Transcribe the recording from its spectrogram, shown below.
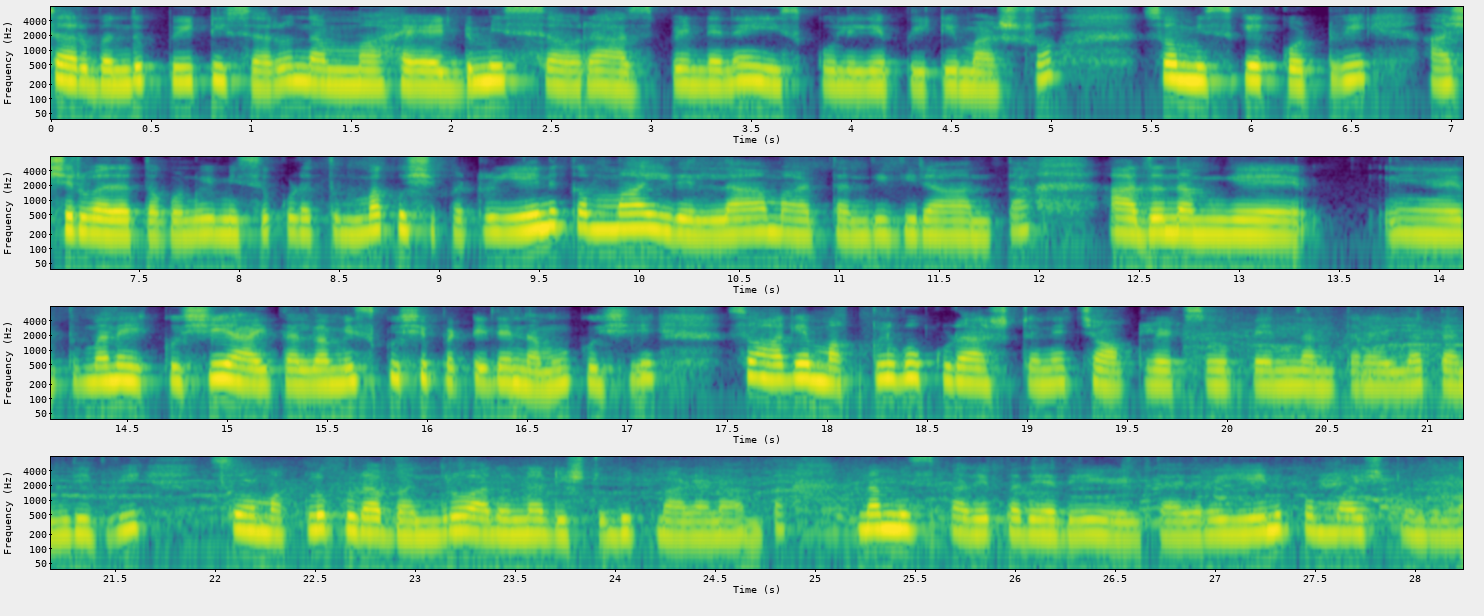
ಸರ್ ಬಂದು ಪಿ ಟಿ ಸರು, ನಮ್ಮ ಹೆಡ್ ಮಿಸ್ ಅವರ ಹಸ್ಬೆಂಡೇ ಈ ಸ್ಕೂಲಿಗೆ ಪಿ ಟಿ ಮಾಸ್ಟ್ರು. ಸೊ ಮಿಸ್ಗೆ ಕೊಟ್ವಿ, ಆಶೀರ್ವಾದ ತೊಗೊಂಡ್ವಿ. ಮಿಸ್ಸು ಕೂಡ ತುಂಬ ಖುಷಿಪಟ್ಟರು ಏನಕ್ಕಮ್ಮ ಇದೆಲ್ಲ ಮಾಡಿ ತಂದಿದ್ದೀರಾ ಅಂತ. ಅದು ನಮಗೆ ತುಂಬಾ ಖುಷಿ ಆಯಿತಲ್ವ? ಮಿಸ್ ಖುಷಿ ಪಟ್ಟಿದೆ, ನಮ್ಗೆ ಖುಷಿ. ಸೊ ಹಾಗೆ ಮಕ್ಳಿಗೂ ಕೂಡ ಅಷ್ಟೇ ಚಾಕ್ಲೇಟ್ಸು ಪೆನ್ ಅಂತರ ಎಲ್ಲ ತಂದಿದ್ವಿ. ಸೊ ಮಕ್ಕಳು ಕೂಡ ಬಂದರು, ಅದನ್ನು ಡಿಸ್ಟ್ರಿಬ್ಯೂಟ್ ಮಾಡೋಣ ಅಂತ. ನಮ್ಮ ಮಿಸ್ ಪದೇ ಪದೇ ಅದೇ ಹೇಳ್ತಾ ಇದ್ದಾರೆ ಏನಕ್ಕಮ್ಮ ಇಷ್ಟೊಂದೆಲ್ಲ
